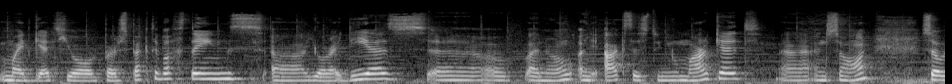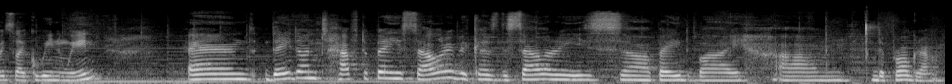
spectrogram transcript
might get your perspective of things uh, your ideas uh, i know access to new market uh, and so on. So it's like win-win. And they don't have to pay a salary because the salary is uh, paid by um, the program.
